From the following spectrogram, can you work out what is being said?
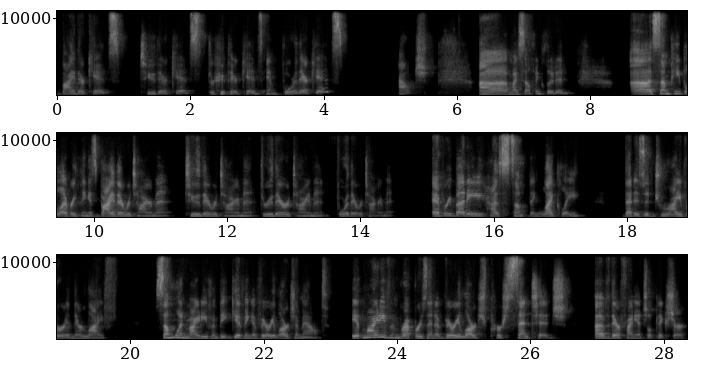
by their kids, to their kids, through their kids, and for their kids. Ouch. Uh, myself included. Uh, some people, everything is by their retirement, to their retirement, through their retirement, for their retirement. Everybody has something likely that is a driver in their life. Someone might even be giving a very large amount. It might even represent a very large percentage of their financial picture.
